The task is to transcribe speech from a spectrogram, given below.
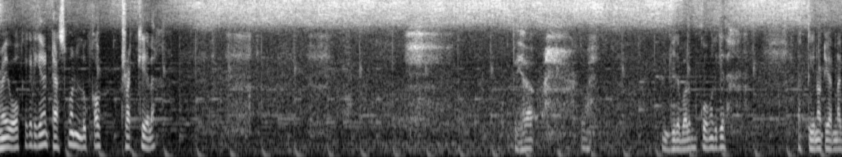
මේ ඕක එකට කියන ටැස්මන් ලුක්ව් ට්‍රක් කියලා. පිහා ගිල බලමු කොහොමද කියලා. අත්තියනට යන්න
